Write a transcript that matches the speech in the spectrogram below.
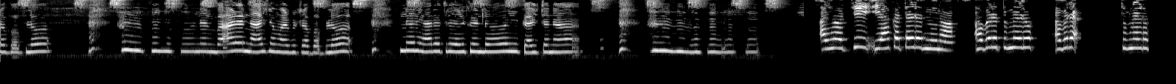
ಮಾಡಿಬಿಟ್ರ ಬಬ್ಲು ನಾನು ಭಾಳ ನಾಶ ಮಾಡಿಬಿಟ್ರ ಬಬ್ಲು ನಾನು ಯಾರ ಹತ್ರ ಹೇಳ್ಕೊಂಡು ಈ ಕಷ್ಟನ ಅಯ್ಯೋ ಅಜ್ಜಿ ಯಾಕೆ ಕಟ್ಟಾಡೋದು ನೀನು ಅವರ ತುಂಬಿರು ಅವರ ತುಂಬಿರು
